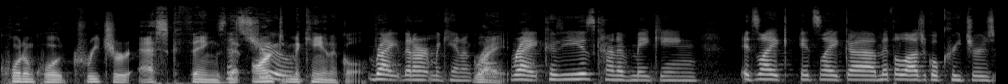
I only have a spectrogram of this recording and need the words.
quote unquote creature esque things That's that aren't mechanical. Right, that aren't mechanical. Right. Right, because he is kind of making. It's like it's like uh, mythological creatures,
